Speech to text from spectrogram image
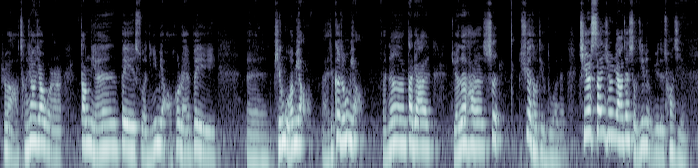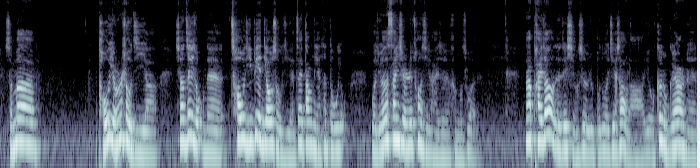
是吧？成像效果当年被索尼秒，后来被呃苹果秒，哎，就各种秒，反正大家觉得它是噱头挺多的。其实三星家在手机领域的创新，什么投影手机呀。像这种的超级变焦手机，在当年它都有，我觉得三星的创新还是很不错的。那拍照的这形式我就不多介绍了啊，有各种各样的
